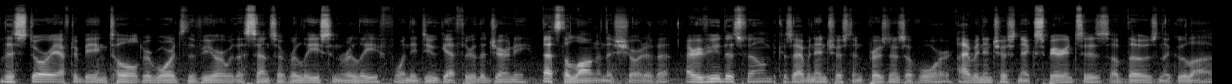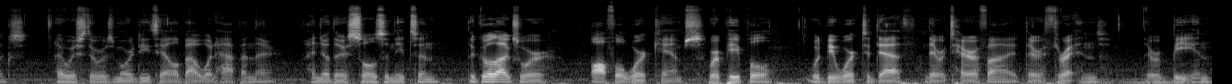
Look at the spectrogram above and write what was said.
This story, after being told, rewards the viewer with a sense of release and relief when they do get through the journey. That's the long and the short of it. I reviewed this film because I have an interest in prisoners of war. I have an interest in experiences of those in the gulags. I wish there was more detail about what happened there. I know there's souls in Solzhenitsyn. The gulags were awful work camps where people would be worked to death. They were terrified. They were threatened. They were beaten.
